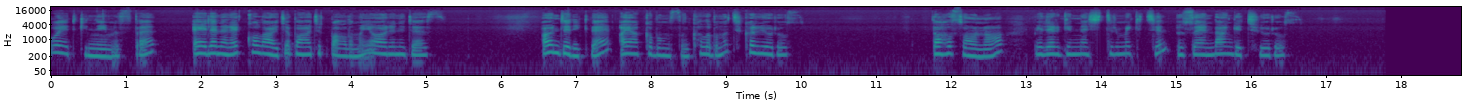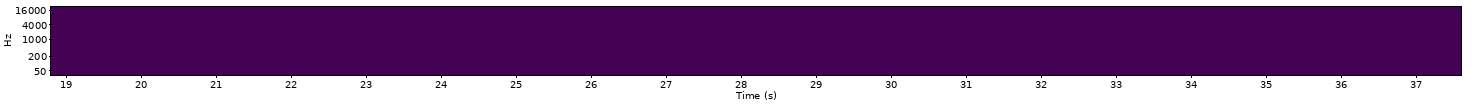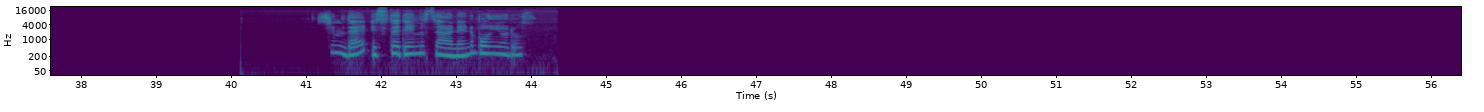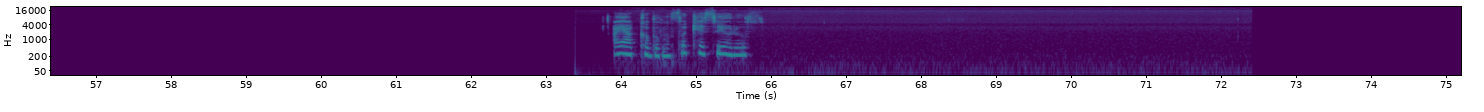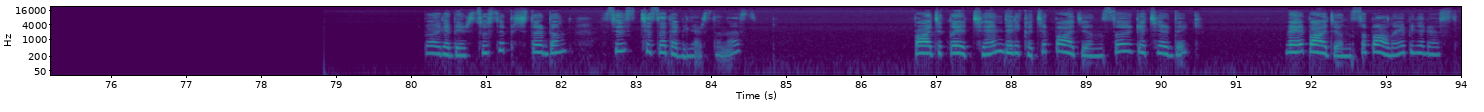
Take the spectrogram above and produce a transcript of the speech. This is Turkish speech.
Bu etkinliğimizde eğlenerek kolayca bağcık bağlamayı öğreneceğiz. Öncelikle ayakkabımızın kalıbını çıkarıyoruz. Daha sonra belirginleştirmek için üzerinden geçiyoruz. Şimdi istediğimiz yerlerini boyuyoruz. Ayakkabımızı kesiyoruz. Böyle bir süs yapıştırdım. Siz çizebilirsiniz. Bağcıklar için delik açıp bağcığımızı geçirdik ve bağcığımızı bağlayabiliriz.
